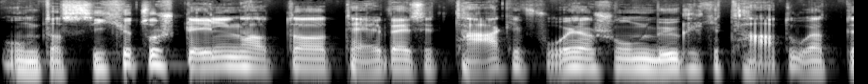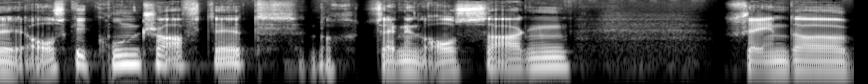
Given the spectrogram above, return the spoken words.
Um das sicherzustellen, hat er teilweise Tage vorher schon mögliche Tatorte ausgekundschaftet. Nach seinen Aussagen scheint er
